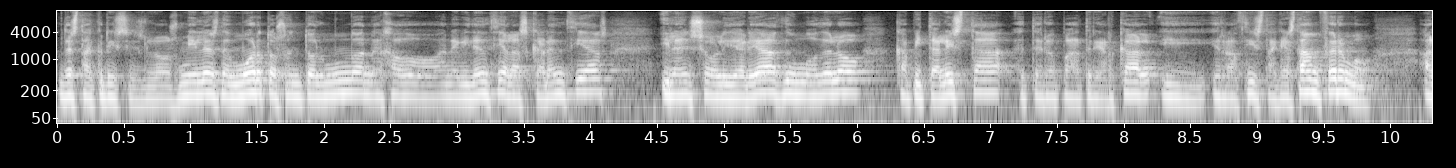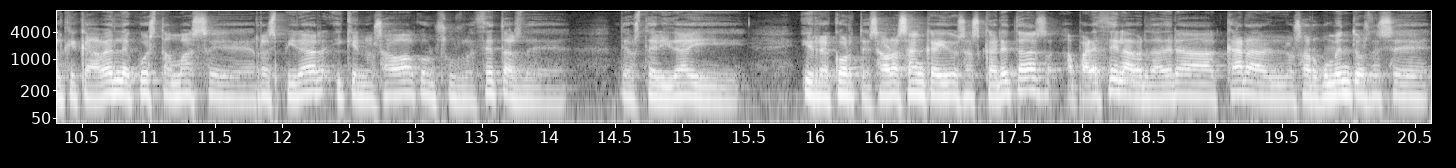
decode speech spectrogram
de esta crisis. Los miles de muertos en todo el mundo han dejado en evidencia las carencias y la insolidaridad de un modelo capitalista, heteropatriarcal y, y racista, que está enfermo, al que cada vez le cuesta más eh, respirar y que nos haga con sus recetas de, de austeridad y, recortes. Ahora se han caído esas caretas, aparece la verdadera cara los argumentos de ese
